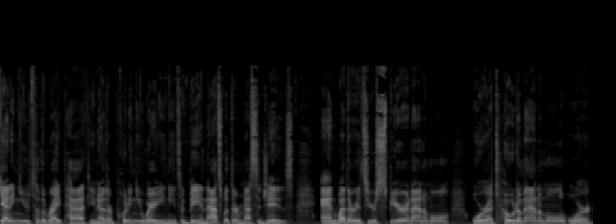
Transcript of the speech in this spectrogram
getting you to the right path. You know, they're putting you where you need to be. And that's what their message is. And whether it's your spirit animal or a totem animal or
